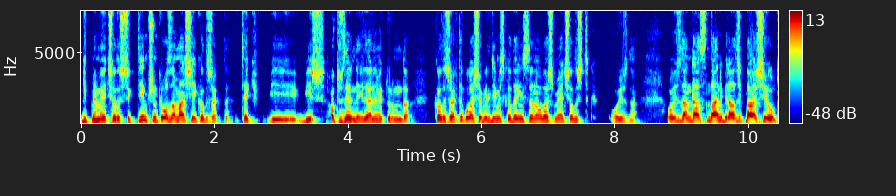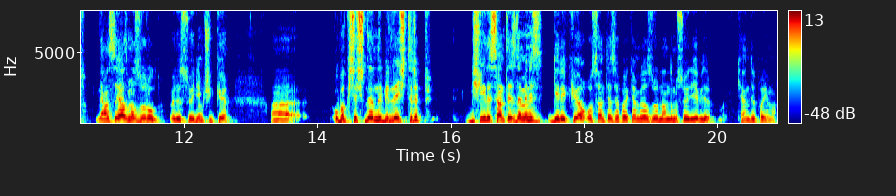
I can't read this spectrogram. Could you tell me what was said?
gitmemeye çalıştık diyeyim. Çünkü o zaman şey kalacaktı. Tek e, bir hat üzerinde ilerlemek durumunda kalacaktık. Ulaşabildiğimiz kadar insana ulaşmaya çalıştık o yüzden. O yüzden de aslında hani birazcık daha şey oldu. Yani aslında yazma zor oldu. Öyle söyleyeyim. Çünkü e, o bakış açılarını birleştirip bir şeyi de sentezlemeniz gerekiyor. O sentez yaparken biraz zorlandığımı söyleyebilirim. Kendi payıma.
